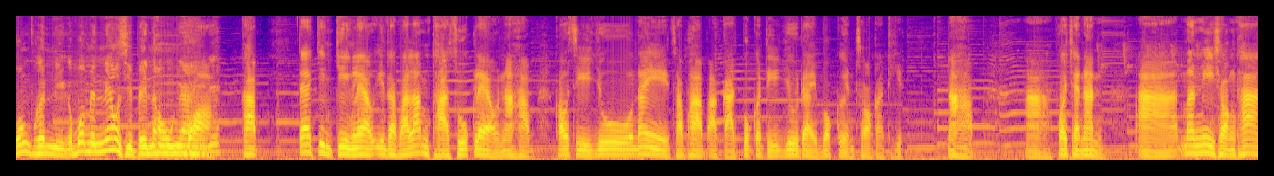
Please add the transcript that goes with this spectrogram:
ของเพิ่นนี่ก็บ่แม่นแนวสิไปเนาง่ายบ่เด้ ครับ แต่จริง ๆ แล้วอินทผลัมทาสุกแล้วนะครับ เขาสีอยู่ในสภาพอากาศปกติอยู่ได้บ่เกิน2อาทิตย์นะครับอ่าเพราะฉะนั้นอ่ามันมีช่องทาง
